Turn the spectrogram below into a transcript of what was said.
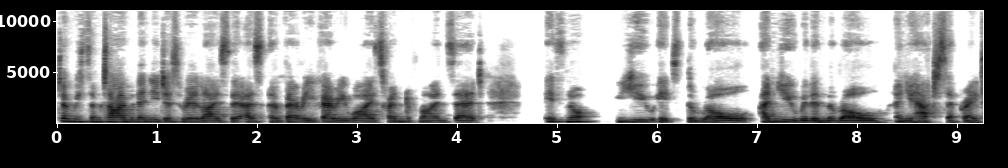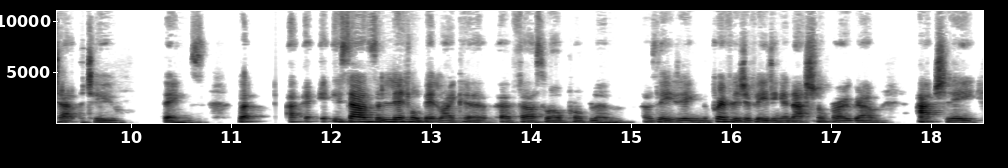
took me some time, and then you just realize that, as a very, very wise friend of mine said, it's not you, it's the role, and you within the role, and you have to separate out the two things. But uh, it sounds a little bit like a, a first world problem. I was leading the privilege of leading a national program. Actually,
